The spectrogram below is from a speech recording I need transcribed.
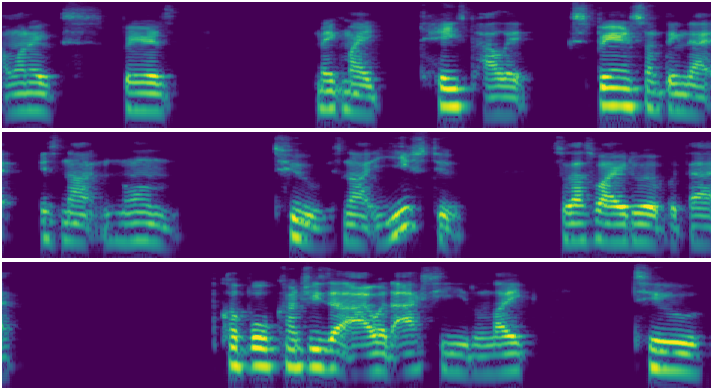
I want to experience, make my taste palate experience something that is not norm to, it's not used to. So that's why I do it with that. Couple countries that I would actually like to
